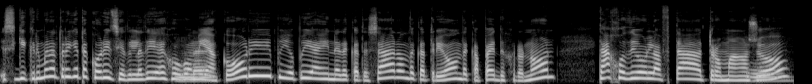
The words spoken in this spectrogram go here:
Συγκεκριμένα τώρα για τα κορίτσια. Δηλαδή, έχω εγώ ναι. μία κόρη, η οποία είναι 14, 13, 15 χρονών. Τα έχω δει όλα αυτά, τρομάζω.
